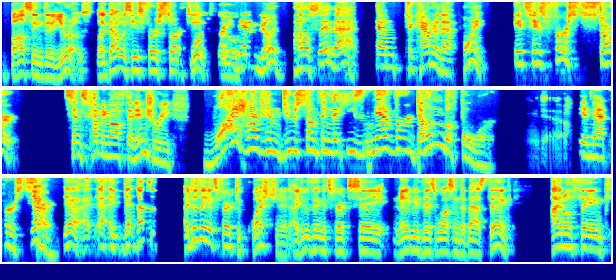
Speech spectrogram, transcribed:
bossing the Euros. Like that was his first start too. Pretty so. damn good. I'll say that. And to counter that point, it's his first start since coming off that injury. Why have him do something that he's never done before? Yeah. In that first start. Yeah, yeah. I, I, that, that's I do think it's fair to question it. I do think it's fair to say maybe this wasn't the best thing. I don't think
